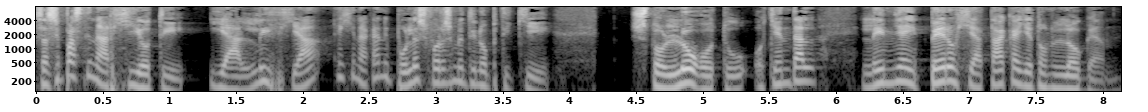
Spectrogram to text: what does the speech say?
Σας είπα στην αρχή ότι η αλήθεια έχει να κάνει πολλές φορές με την οπτική. Στο λόγο του, ο Κένταλ λέει μια υπέροχη ατάκα για τον Λόγκαν.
